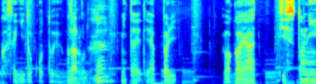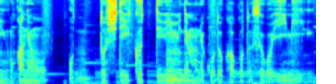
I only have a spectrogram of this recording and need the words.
稼ぎどこというかなるほどね。みたいでやっぱり若いアーティストにお金を落としていくっていう意味でもレコードを買うことにすごい意味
